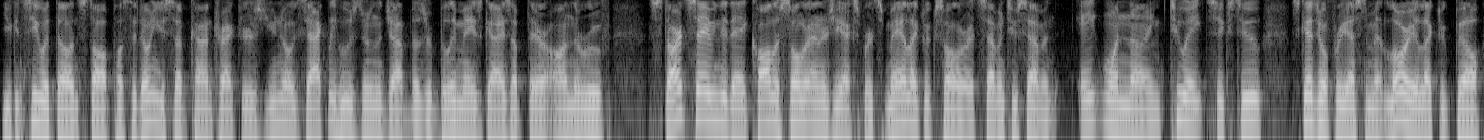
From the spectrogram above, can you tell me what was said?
You can see what they'll install. Plus, they don't use subcontractors. You know exactly who's doing the job. Those are Billy Mays guys up there on the roof. Start saving today. Call the solar energy experts, May Electric Solar, at 727 819 2862. Schedule free estimate. Lower your electric bill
